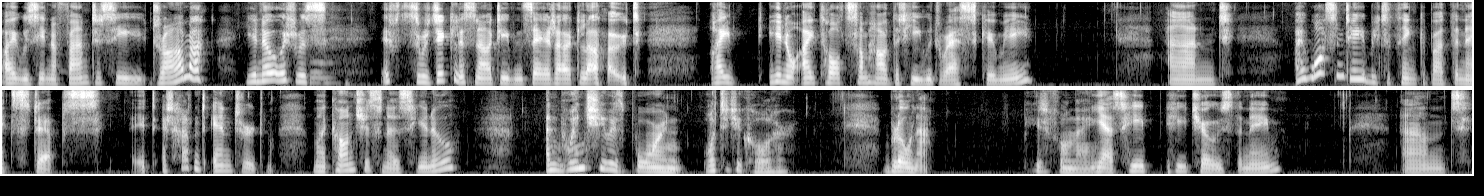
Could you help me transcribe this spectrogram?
I was in a fantasy drama. You know, it was it's ridiculous now to even say it out loud. I you know, I thought somehow that he would rescue me. And I wasn't able to think about the next steps. It it hadn't entered my consciousness, you know. And when she was born, what did you call her? Brona. Beautiful name. Yes, he he chose the name, and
